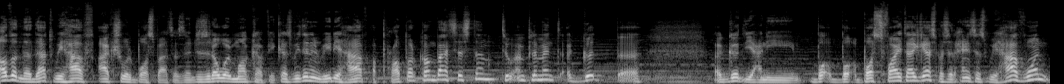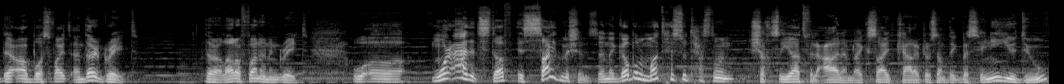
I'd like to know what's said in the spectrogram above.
other than that we have actual boss battles and just الأول ما كان because we didn't really have a proper combat system to implement a good uh, a good يعني boss fight I guess but الحين since we have one there are boss fights and they're great they're a lot of fun and great و, uh, more added stuff is side missions. لان قبل ما تحسوا تحصلون شخصيات في العالم like side character or something بس هني you do.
